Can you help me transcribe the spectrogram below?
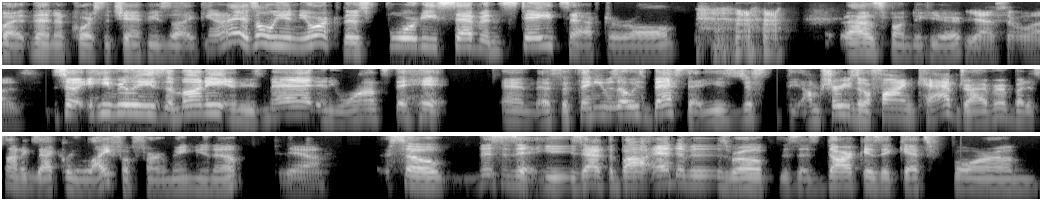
But then, of course, the champ, he's like, you know, hey, it's only in New York. There's 47 states after all. That was fun to hear yes, it was. so he really needs the money and he's mad and he wants to hit and that's the thing he was always best at he's just i'm sure he's a fine cab driver but it's not exactly life affirming you know Yeah. so this is it he's at the bo- end of his rope this is as dark as it gets for him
